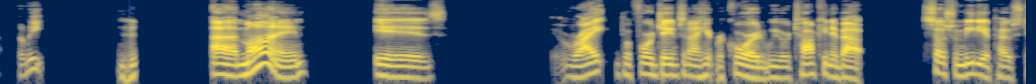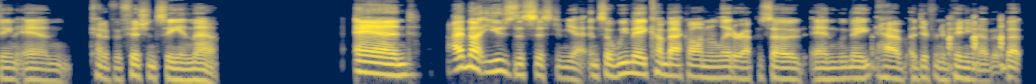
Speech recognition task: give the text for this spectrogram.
of the week. Mm-hmm. Uh mine is right before James and I hit record, we were talking about social media posting and kind of efficiency in that. And I've not used the system yet, and so we may come back on in a later episode, and we may have a different opinion of it. But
